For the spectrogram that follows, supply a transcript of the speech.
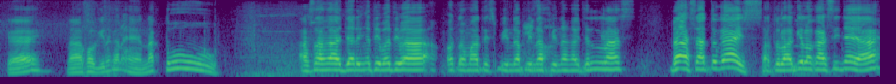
Oke, nah kok gini kan enak tuh. Asal nggak jaringnya tiba-tiba otomatis pindah-pindah-pindah nggak jelas. Dah satu guys, satu lagi lokasinya ya.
